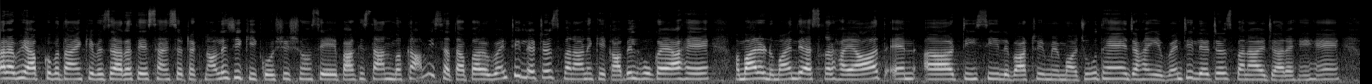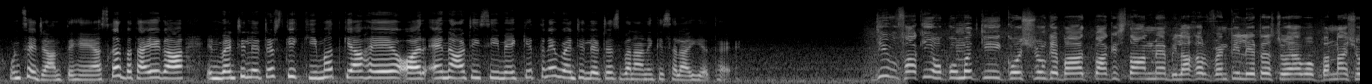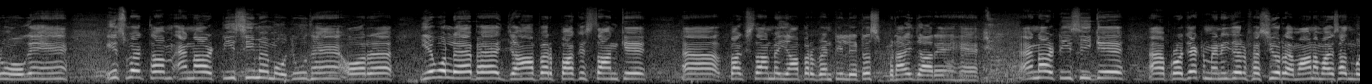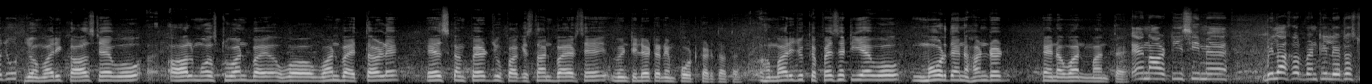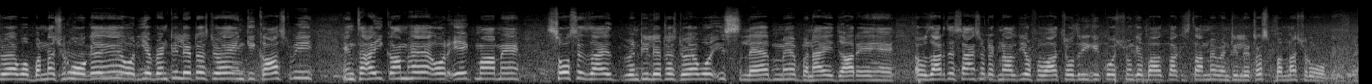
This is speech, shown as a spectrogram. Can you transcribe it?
और अभी आपको बताएँ कि वजारत साइंस और टेक्नोलॉजी की कोशिशों से पाकिस्तान मकामी सतह पर वेंटिलेटर्स बनाने के काबिल हो गया है। हमारे नुमाइंदे Asghar Hayat N R T C laboratory में मौजूद हैं, जहाँ ये वेंटिलेटर्स बनाए जा रहे हैं। उनसे जानते हैं। असगर, बताइएगा, इन वेंटिलेटर्स की कीमत क्या है और एन आर टी सी में कितने वेंटिलेटर्स बनाने की सलाहियत है? जी, वफाकी हुकूमत की कोशिशों के बाद पाकिस्तान में बिलाखर वेंटिलेटर्स जो है वो बनना शुरू हो गए हैं। इस वक्त हम एन आर टी सी में मौजूद हैं और ये वो लैब है जहाँ पर पाकिस्तान के पाकिस्तान में यहाँ पर वेंटिलेटर्स बनाए जा रहे हैं। एन आर टी सी के प्रोजेक्ट मैनेजर फसीर रहमान हमारे साथ मौजूद जो हमारी कास्ट है वो almost one by one by third है। एज़ कंपेयर जो पाकिस्तान बाहर से वेंटिलेटर इम्पोर्ट करता था। हमारी जो कैपेसिटी है वो more than hundred in one month है। एन सी में बिलाकर वेंटिलेटर्स जो है वो बनना शुरू हो गए हैं और ये वेंटिलेटर्स जो है, इनकी कास्ट भी इंतहाई कम है और एक माह में सौ से ज़ायद वेंटिलेटर्स जो है वो इस लैब में बनाए जा रहे हैं। वजारत साइंस और टेक्नोलॉजी और फवाद चौधरी की कोशिशों के बाद पाकिस्तान में वेंटिलेटर्स बनना शुरू हो गए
